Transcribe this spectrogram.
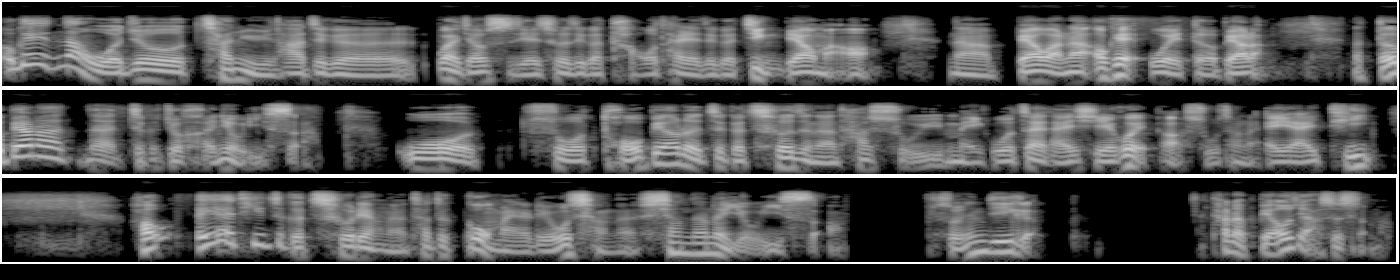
OK，那我就参与他这个外交使节车这个淘汰的这个竞标嘛啊。那标完了，OK，我也得标了。那得标呢，那这个就很有意思了。我所投标的这个车子呢，它属于美国在台协会啊，俗称的 AIT。好，AIT 这个车辆呢，它的购买流程呢，相当的有意思啊。首先，第一个，它的标价是什么？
